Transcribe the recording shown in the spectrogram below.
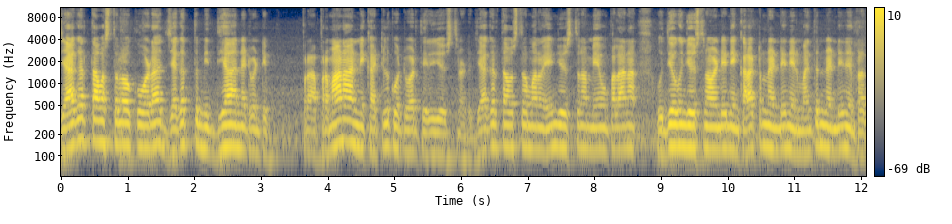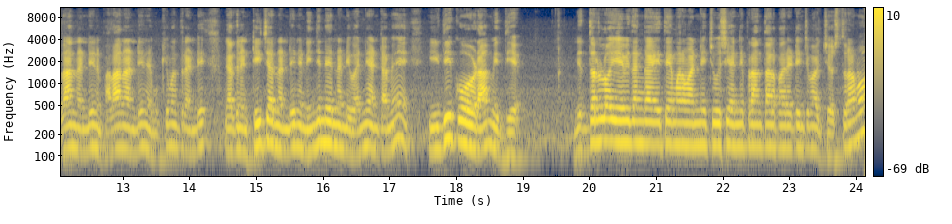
జాగ్రత్త అవస్థలో కూడా జగత్ మిథ్య అన్నటువంటి ప్ర ప్రమాణాన్ని కట్టెలు కొట్టివాడు తెలియజేస్తున్నాడు. జాగ్రత్త అవస్థలో మనం ఏం చేస్తున్నాం? మేము ఫలానా ఉద్యోగం చేస్తున్నామండి నేను కలెక్టర్నండి నేను మంత్రినండి నేను ప్రధానండి నేను ఫలానా అండి నేను ముఖ్యమంత్రి అండి లేకపోతే నేను టీచర్నండి నేను ఇంజనీర్నండి ఇవన్నీ అంటామే. ఇది కూడా మిథ్యే. నిద్రలో ఏ విధంగా అయితే మనం అన్నీ చూసి అన్ని ప్రాంతాలు పర్యటించి మనం చేస్తున్నామో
